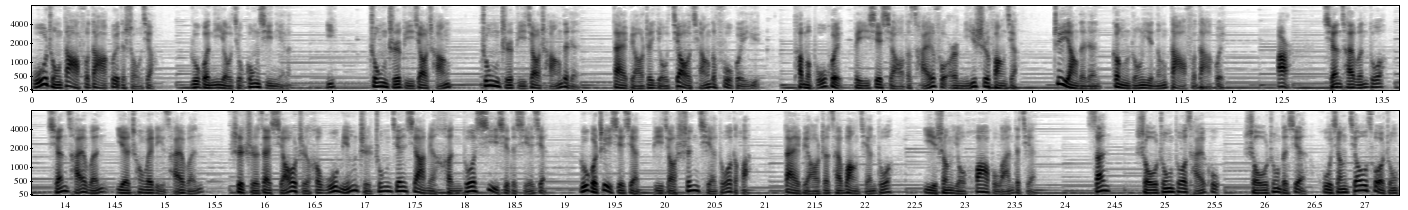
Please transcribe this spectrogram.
五种大富大贵的手相，如果你有，就恭喜你了。一、中指比较长，中指比较长的人，代表着有较强的富贵欲，他们不会被一些小的财富而迷失方向，这样的人更容易能大富大贵。二、钱财纹多，钱财纹也称为理财纹，是指在小指和无名指中间下面很多细细的斜线，如果这些线比较深且多的话，代表着财旺钱多，一生有花不完的钱。三、手中多财库，手中的线互相交错中。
